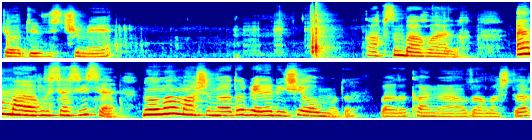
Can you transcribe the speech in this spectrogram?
Gördüyünüz kimi. Qapısını bağlayırıq. Ən maraqlı hissəsi isə normal maşınlarda belə bir şey olmurdu. Bu arada kameranı uzaqlaşdıraq.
